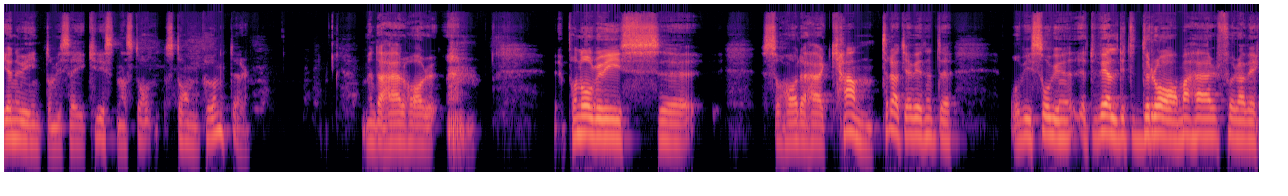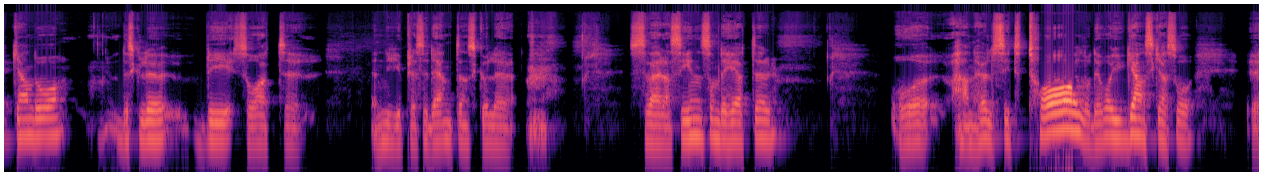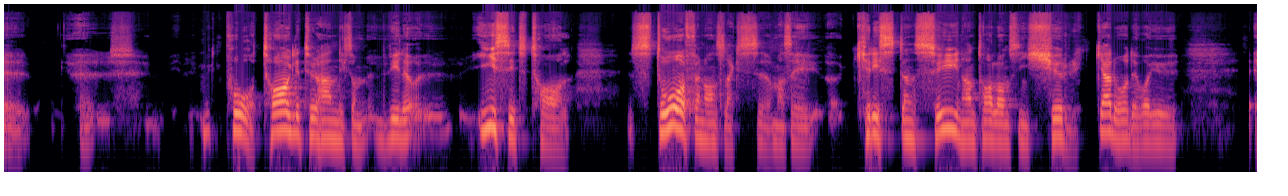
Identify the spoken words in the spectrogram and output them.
genuint, om vi säger kristna ståndpunkter. Men det här har på något vis eh, så har det här kantrat, jag vet inte. Och vi såg ju ett väldigt drama här förra veckan då. Det skulle bli så att eh, den nye presidenten skulle sväras in, som det heter. Och han höll sitt tal och det var ju ganska så eh, eh, påtagligt hur han liksom ville i sitt tal stå för någon slags, eh, om man säger, kristen syn. Han talade om sin kyrka då, det var ju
